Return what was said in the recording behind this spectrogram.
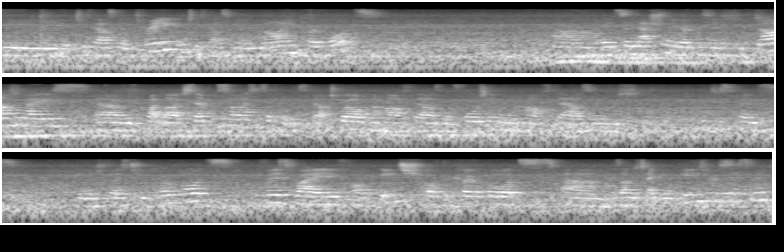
the 2003 and 2009 cohorts. Uh, it's a nationally representative database uh, with quite large sample sizes. I think it's about 12,500 or 14,500 participants in each of those two cohorts. The first wave of each of the cohorts um, has undertaken a PISA assessment.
